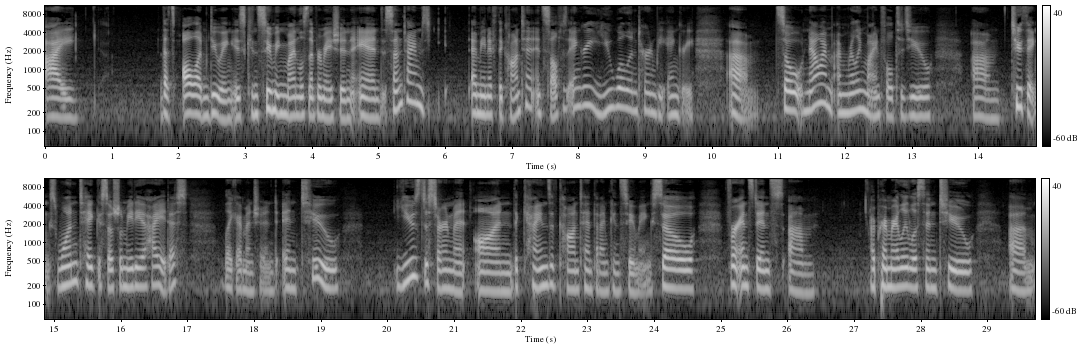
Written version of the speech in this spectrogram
I that's all I'm doing is consuming mindless information. And sometimes I mean, if the content itself is angry, you will in turn be angry. Um, so now I'm I'm really mindful to do um, two things. One, take a social media hiatus, like I mentioned, and two, use discernment on the kinds of content that I'm consuming. So, for instance, um, I primarily listen to um,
